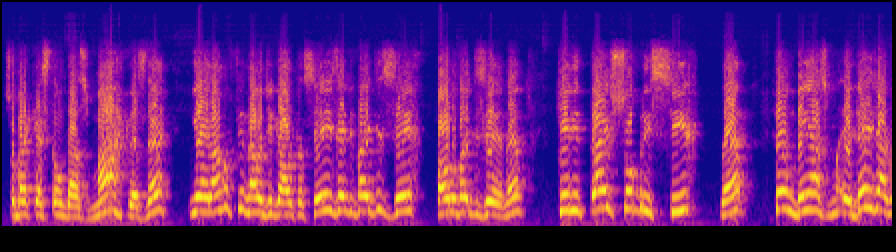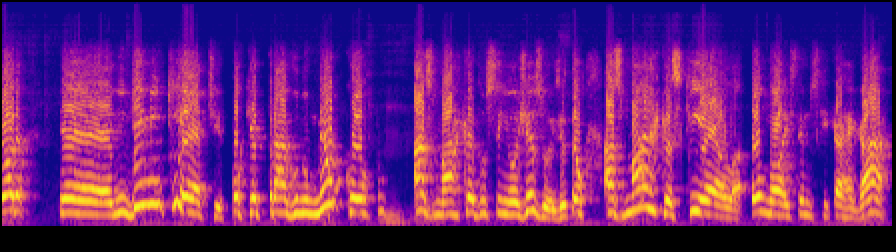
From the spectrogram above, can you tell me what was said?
sobre a questão das marcas, né? E aí lá no final de Gálatas 6, ele vai dizer, Paulo vai dizer, né? Que ele traz sobre si, né? Também as, desde agora, é, ninguém me inquiete, porque trago no meu corpo as marcas do Senhor Jesus. Então, as marcas que ela ou nós temos que carregar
